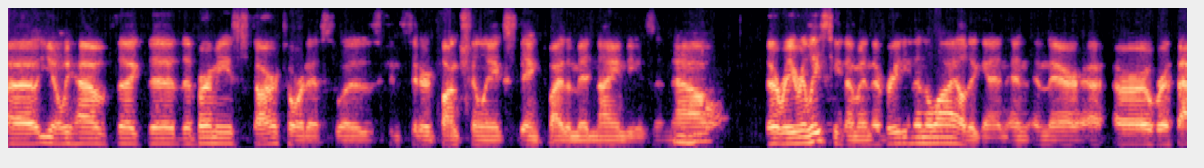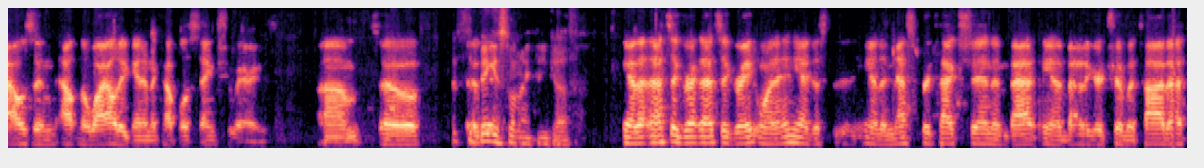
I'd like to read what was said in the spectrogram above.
uh, you know we have like the the Burmese star tortoise was considered functionally extinct by the mid '90s, and now they're re-releasing them and they're breeding in the wild again, and and there uh, are over a thousand out in the wild again in a couple of sanctuaries. Um, so That's the biggest one I think of. yeah, that, that's a great that's a great one, and yeah, just you know the nest protection and bat you know Batagur trivittata,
